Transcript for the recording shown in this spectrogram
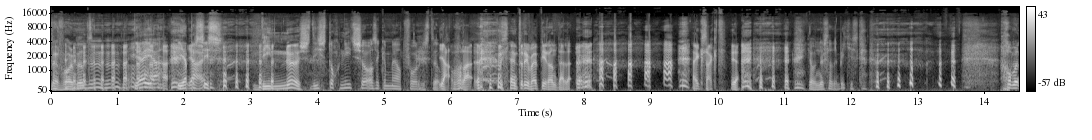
Bijvoorbeeld. ja, ja, ja, precies. Die neus, die is toch niet zoals ik hem mij had voorgesteld. Ja, voilà. We zijn terug bij Pirandella. exact, ja. Jouw neus staat een beetje... Goh, maar,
